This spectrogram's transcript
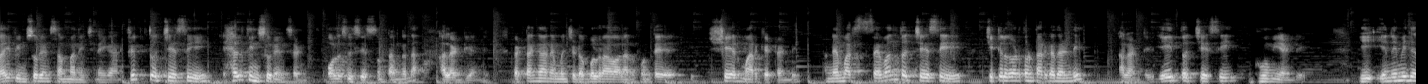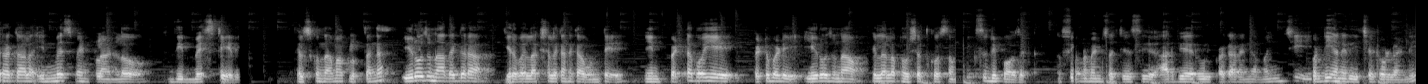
లైఫ్ ఇన్సూరెన్స్ సంబంధించినవి కానీ. ఫిఫ్త్ వచ్చేసి హెల్త్ ఇన్సూరెన్స్ అండి. పాలసీస్ ఇస్తుంటాం కదా అలాంటివి అండి పెట్టంగానే మంచి డబ్బులు రావాలనుకుంటే షేర్ మార్కెట్ అండి. నెంబర్ సెవెంత్ వచ్చేసి చిట్టులు కడుతుంటారు కదండి అలాంటివి. ఎయిత్ వచ్చేసి భూమి అండి. ఈ ఎనిమిది రకాల ఇన్వెస్ట్మెంట్ ప్లాన్లో ది బెస్ట్ ఏది? తెలుసుకుందామా క్లుప్తంగా? ఈ రోజు నా దగ్గర ఇరవై లక్షలు కనుక ఉంటే నేను పెట్టబోయే పెట్టుబడి ఈ రోజు నా పిల్లల భవిష్యత్తు కోసం ఫిక్స్డ్ డిపాజిట్. గవర్నమెంట్స్ వచ్చేసి ఆర్బీఐ రూల్ ప్రకారంగా మంచి వడ్డీ అనేది ఇచ్చేటోళ్ళు అండి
